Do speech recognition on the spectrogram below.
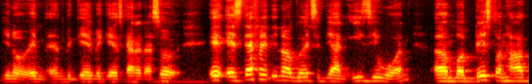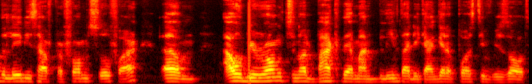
you know, in, in the game against Canada. So it, it's definitely not going to be an easy one. Um, but based on how the ladies have performed so far, um, I would be wrong to not back them and believe that they can get a positive result.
